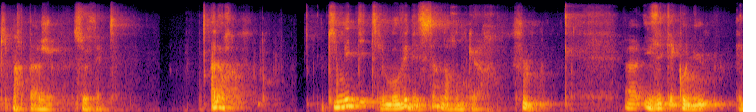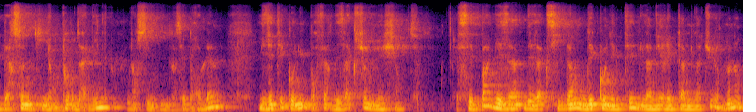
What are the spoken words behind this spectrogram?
qui partage ce fait. Alors, qui médite le mauvais dessein dans son cœur. Hum. Euh, ils étaient connus, les personnes qui entourent David dans ses, problèmes, ils étaient connus pour faire des actions méchantes. Ce pas des, des accidents déconnectés de la véritable nature, non, non.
